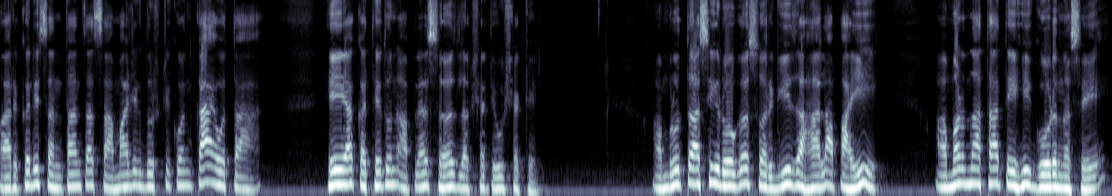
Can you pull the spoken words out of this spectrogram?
वारकरी संतांचा सामाजिक दृष्टिकोन काय होता हे या कथेतून आपल्याला सहज लक्षात येऊ शकेल. अमृतासी रोग स्वर्गी जहाला पाही अमरनाथा तेही गोड नसे.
